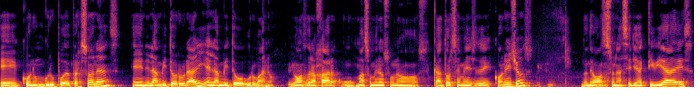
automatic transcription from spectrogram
eh, con un grupo de personas en el ámbito rural y en el ámbito urbano. Y vamos a trabajar más o menos unos 14 meses con ellos, donde vamos a hacer una serie de actividades.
